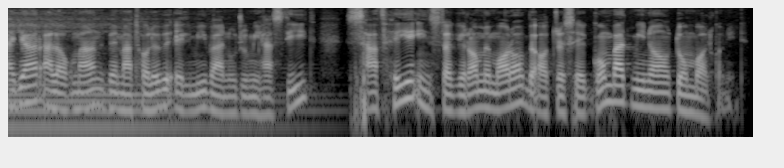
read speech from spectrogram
اگر علاقمند به مطالب علمی و نجومی هستید صفحه اینستاگرام ما را به آدرس گنبد مینا دنبال کنید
